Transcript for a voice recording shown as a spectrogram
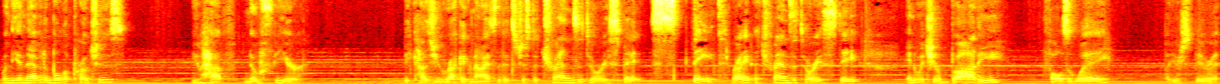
when the inevitable approaches, you have no fear because you recognize that it's just a transitory spa- state, right? A transitory state in which your body falls away, but your spirit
